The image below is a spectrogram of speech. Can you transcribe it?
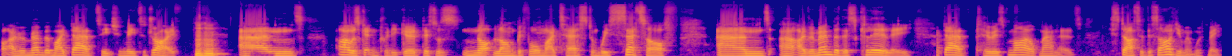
but I remember my dad teaching me to drive. Mm-hmm. And I was getting pretty good. This was not long before my test, and we set off and uh, I remember this clearly. My dad, who is mild mannered, started this argument with me.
